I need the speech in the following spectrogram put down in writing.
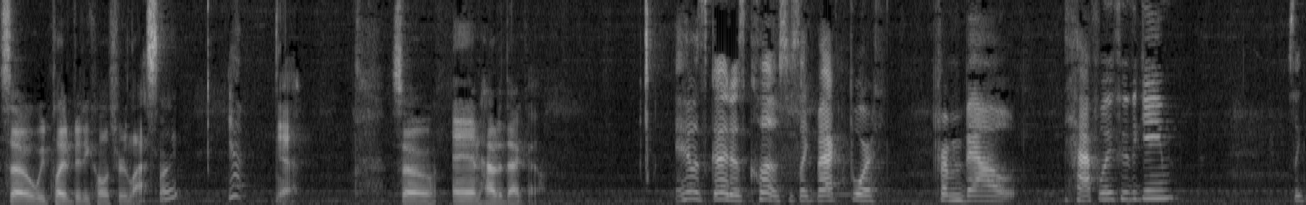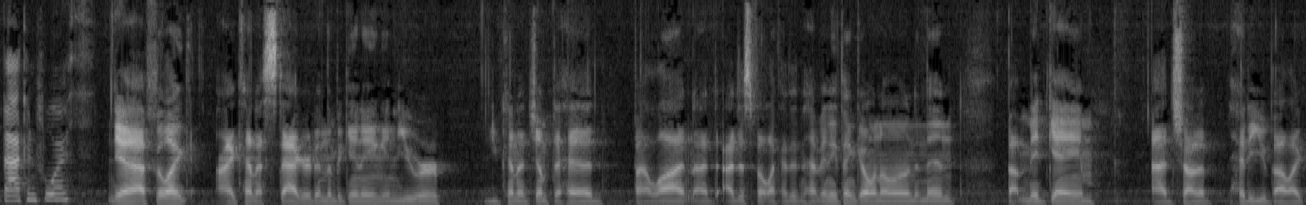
So we played viticulture last night? Yeah. Yeah. So, and how did that go? It was good. It was close. It was like back and forth from about halfway through the game. It was like back and forth. Yeah, I feel like I kind of staggered in the beginning and you were, you kind of jumped ahead by a lot. And I, I just felt like I didn't have anything going on. And then about mid game, I'd shot ahead of you by like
